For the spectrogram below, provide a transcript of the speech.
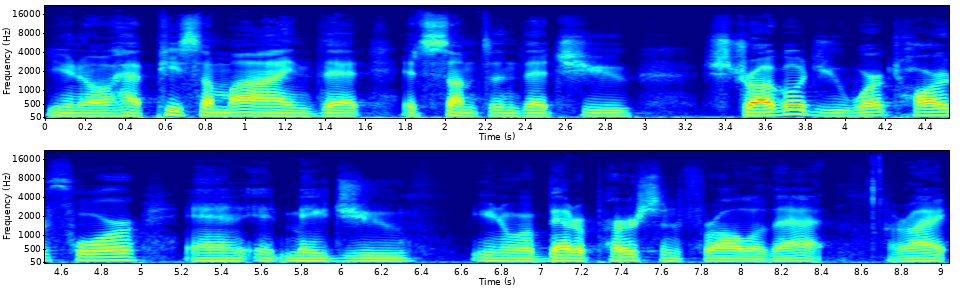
you know have peace of mind that it's something that you struggled, you worked hard for, and it made you, you know, a better person for all of that. All right.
